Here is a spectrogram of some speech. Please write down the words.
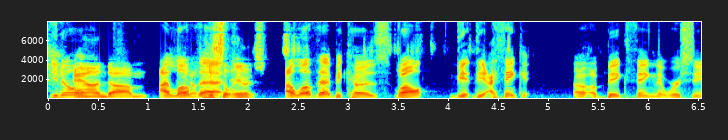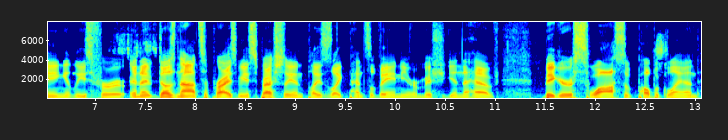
You know, And um, I love you know, that. So, anyways, I love that because, well, the, the I think a, a big thing that we're seeing, at least for, and it does not surprise me, especially in places like Pennsylvania or Michigan that have bigger swaths of public land.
